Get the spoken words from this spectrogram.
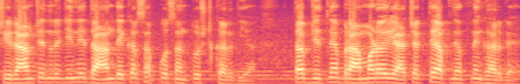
श्री रामचंद्र जी ने दान देकर सबको संतुष्ट कर दिया। तब जितने ब्राह्मण और याचक थे अपने अपने घर गए।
